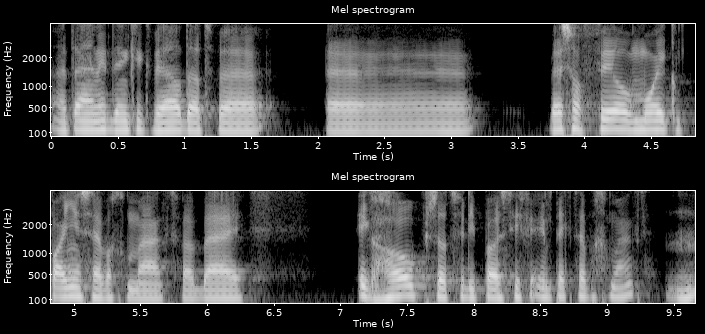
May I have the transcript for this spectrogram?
Uiteindelijk denk ik wel dat we eh, best wel veel mooie campagnes hebben gemaakt, waarbij ik hoop dat we die positieve impact hebben gemaakt. Mhm.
